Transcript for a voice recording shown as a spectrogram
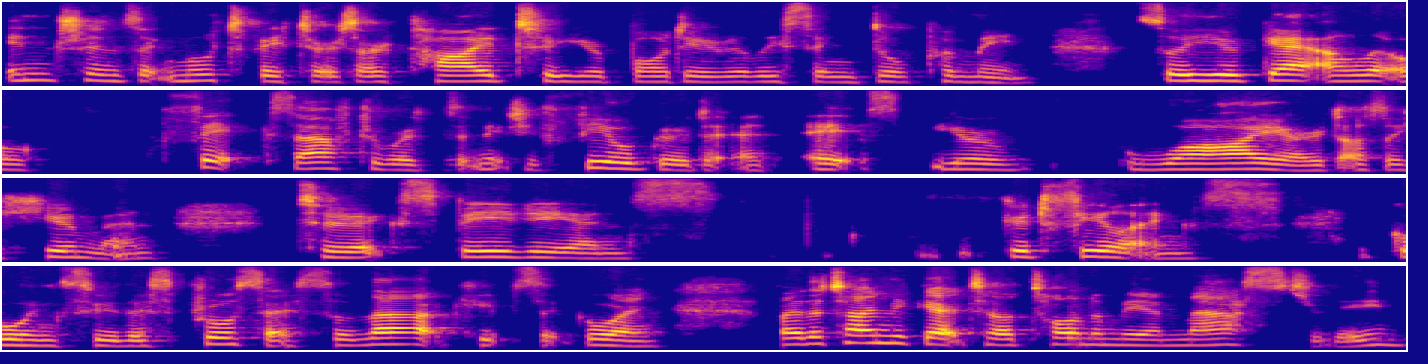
intrinsic motivators are tied to your body releasing dopamine. So you get a little fix afterwards. It makes you feel good. It, it's you're wired as a human to experience good feelings going through this process. So that keeps it going. By the time you get to autonomy and mastery,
